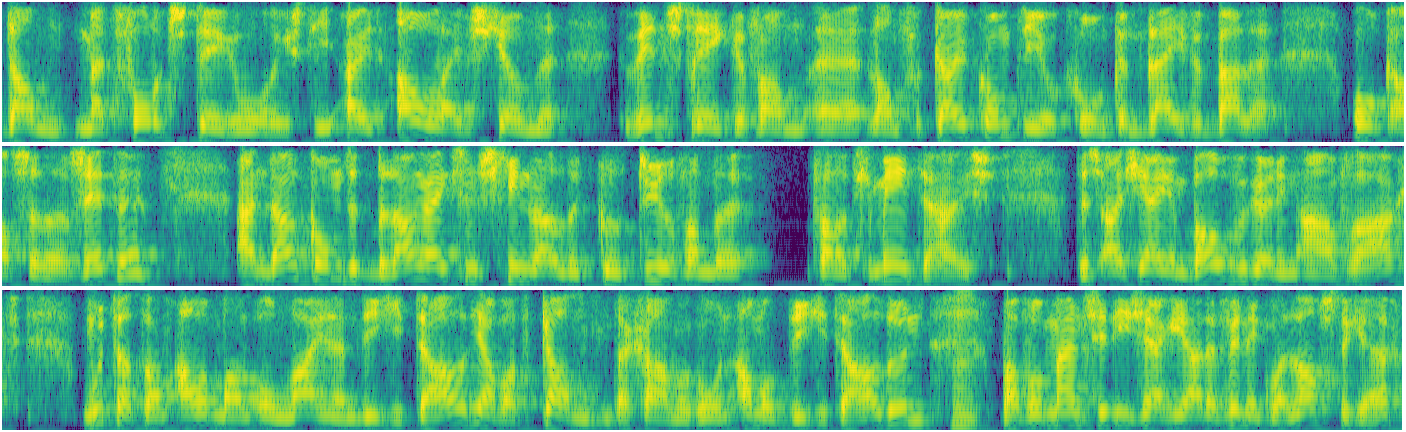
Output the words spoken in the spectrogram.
Dan met volksvertegenwoordigers die uit allerlei verschillende windstreken van uh, Land van Kuik komt. Die ook gewoon kunnen blijven bellen, ook als ze er zitten. En dan komt het belangrijkste misschien wel de cultuur van de van het gemeentehuis. Dus als jij een bouwvergunning aanvraagt, moet dat dan allemaal online en digitaal? Ja, wat kan, dat gaan we gewoon allemaal digitaal doen. Hm. Maar voor mensen die zeggen, ja, dat vind ik wel lastiger.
